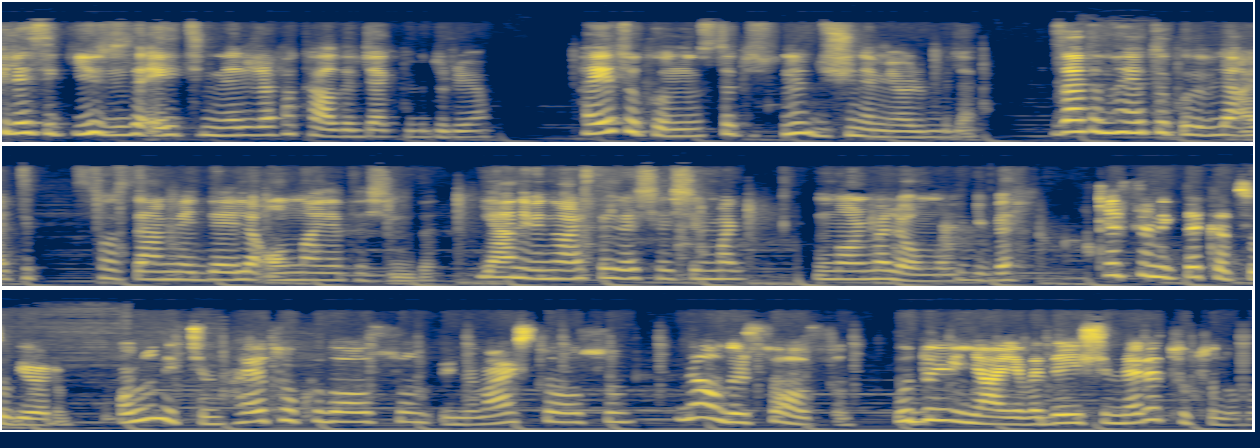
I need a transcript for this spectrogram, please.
klasik yüz yüze eğitimleri rafa kaldıracak gibi duruyor. Hayat okulunun statüsünü düşünemiyorum bile. Zaten hayat okulu bile artık sosyal medyayla online'a taşındı. Yani üniversiteyle şaşırmak normal olmalı gibi. Kesinlikle katılıyorum. Onun için hayat okulu olsun, üniversite olsun, ne olursa olsun bu dünyaya ve değişimlere tutunun.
